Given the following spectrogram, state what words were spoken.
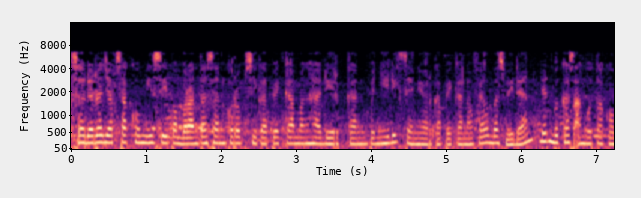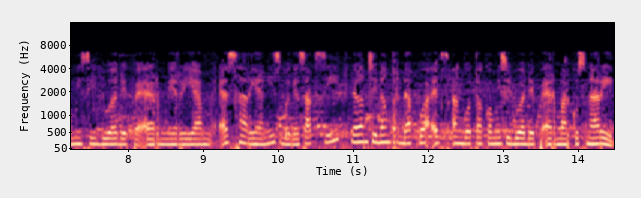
Saudara Jaksa Komisi Pemberantasan Korupsi KPK menghadirkan penyidik senior KPK Novel Baswedan dan bekas anggota Komisi 2 DPR Miriam S. Haryani sebagai saksi dalam sidang terdakwa ex anggota Komisi 2 DPR Markus Nari.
